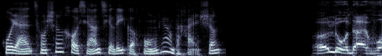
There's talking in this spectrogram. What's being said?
忽然从身后响起了一个洪亮的喊声：“呃，陆大夫。”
